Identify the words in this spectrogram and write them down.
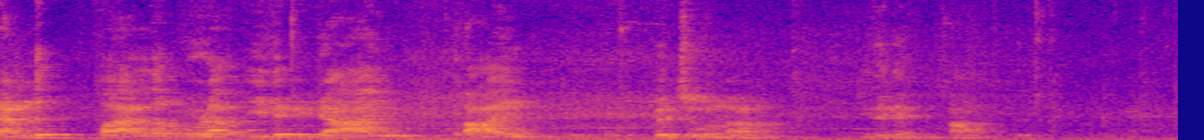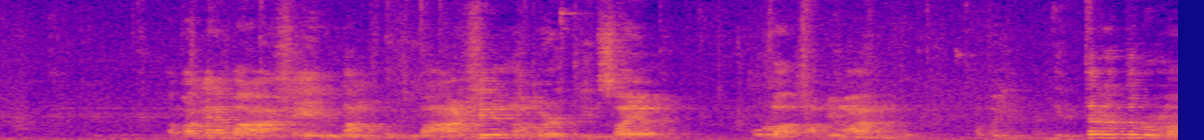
രണ്ട്. ഭാരതപ്പുഴയിലെ രായും പ്രായും വെച്ചുകൊണ്ടാണ് ഇതിനെ കാണുന്നത്. അപ്പൊ അങ്ങനെ ഭാഷയിൽ ഭാഷയിൽ നമ്മൾ സ്വയം ഉള്ള അഭിമാനമുണ്ട് അപ്പൊ ഇത്തരത്തിലുള്ള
